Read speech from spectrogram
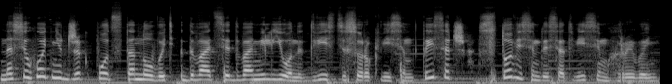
На сьогодні джекпот становить 22 мільйони 248 тисяч 188 гривень.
